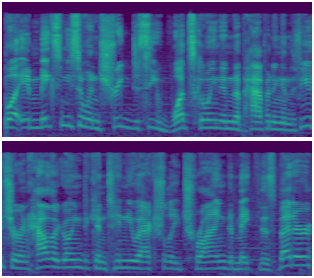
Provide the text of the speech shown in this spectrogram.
but it makes me so intrigued to see what's going to end up happening in the future and how they're going to continue continue actually trying to make this better?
